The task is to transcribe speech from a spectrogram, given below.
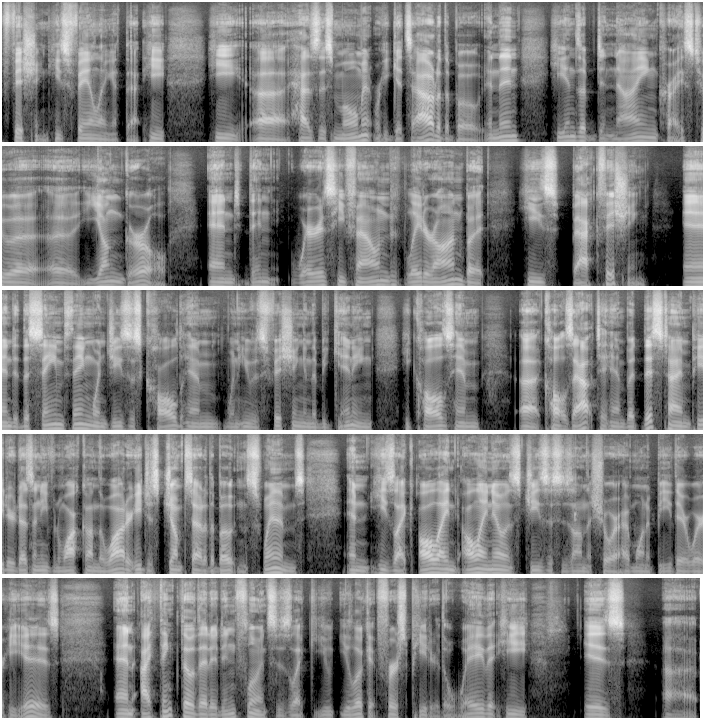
fishing. He's failing at that. He he uh, has this moment where he gets out of the boat, and then he ends up denying Christ to a, a young girl. And then where is he found later on? But he's back fishing. And the same thing when Jesus called him when he was fishing in the beginning, he calls him uh, calls out to him. But this time, Peter doesn't even walk on the water. He just jumps out of the boat and swims. And he's like, "All I all I know is Jesus is on the shore. I want to be there where he is." And I think though that it influences, like you you look at First Peter, the way that he is uh,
